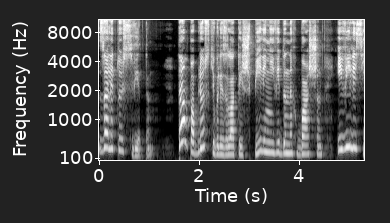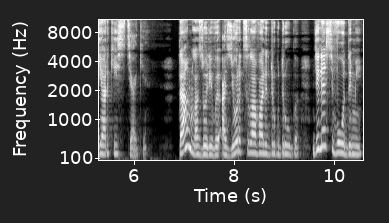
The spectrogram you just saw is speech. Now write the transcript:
залитую светом. Там поблескивали золотые шпили невиданных башен и вились яркие стяги. Там лазоревые озера целовали друг друга, делясь водами,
